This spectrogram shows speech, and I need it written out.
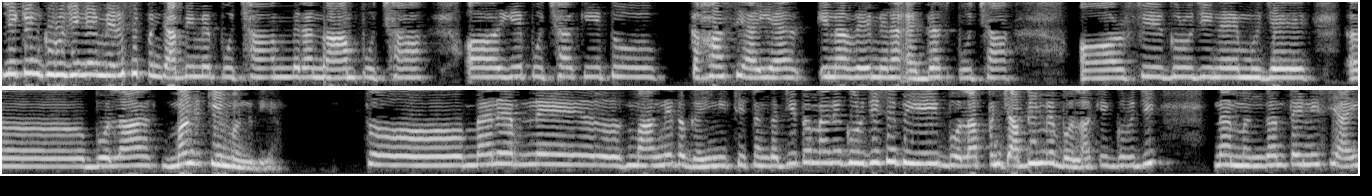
लेकिन गुरुजी ने मेरे से पंजाबी में पूछा मेरा नाम पूछा और ये पूछा कि तू कहाँ से आई है? इन अ वे मेरा एड्रेस पूछा और फिर गुरुजी ने मुझे आ, बोला मंग की मंग दिया। तो मैंने अपने मांगने तो गई नहीं थी संगत जी तो मैंने गुरुजी से भी यही बोला पंजाबी में बोला कि गुरुजी मैं मंगन तो नहीं सी आई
